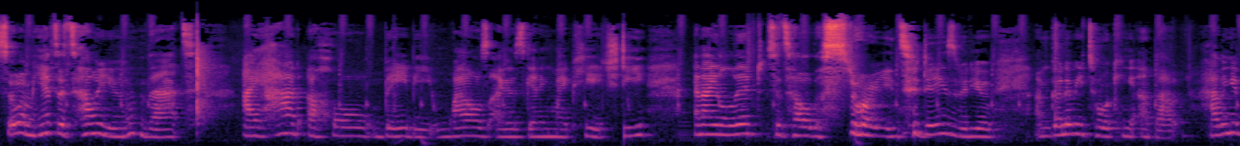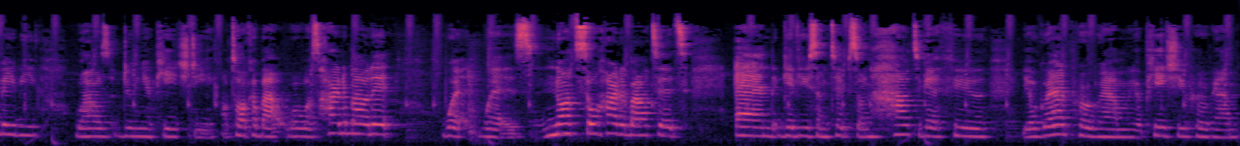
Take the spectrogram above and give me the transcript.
So I'm here to tell you that I had a whole baby whilst I was getting my PhD and I lived to tell the story. In today's video, I'm going to be talking about having a baby whilst doing your PhD. I'll talk about what was hard about it, what was not so hard about it, and give you some tips on how to get through your grad program, your PhD program,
